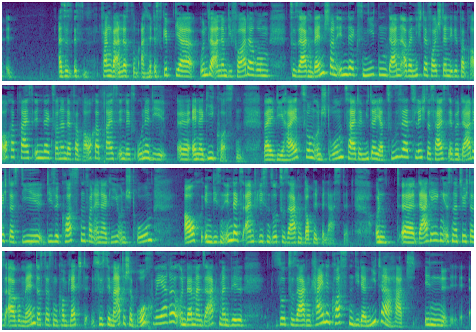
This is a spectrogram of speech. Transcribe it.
also es ist, fangen wir andersrum an. Es gibt ja unter anderem die Forderung zu sagen, wenn schon Indexmieten, dann aber nicht der vollständige Verbraucherpreisindex, sondern der Verbraucherpreisindex ohne die äh, Energiekosten. Weil die Heizung und Strom zahlt der Mieter ja zusätzlich. Das heißt, er wird dadurch, dass die, diese Kosten von Energie und Strom auch in diesen Index einfließen, sozusagen doppelt belastet. Und äh, dagegen ist natürlich das Argument, dass das ein komplett systematischer Bruch wäre. Und wenn man sagt, man will sozusagen keine Kosten, die der Mieter hat, in,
